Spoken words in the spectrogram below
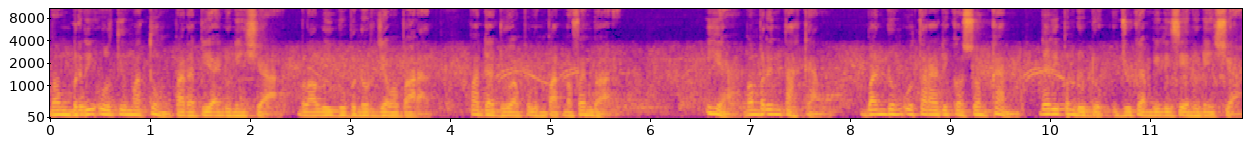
memberi ultimatum pada pihak Indonesia melalui Gubernur Jawa Barat pada 24 November. Ia memerintahkan Bandung Utara dikosongkan dari penduduk juga milisi Indonesia.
